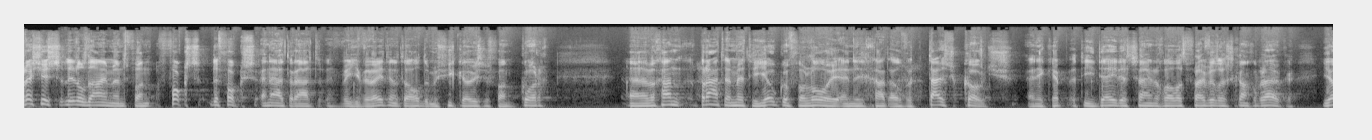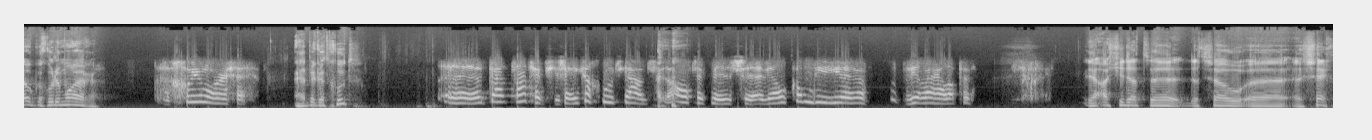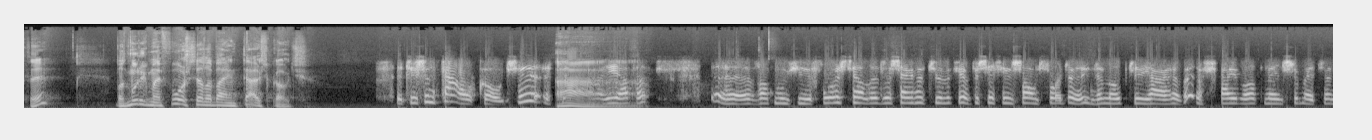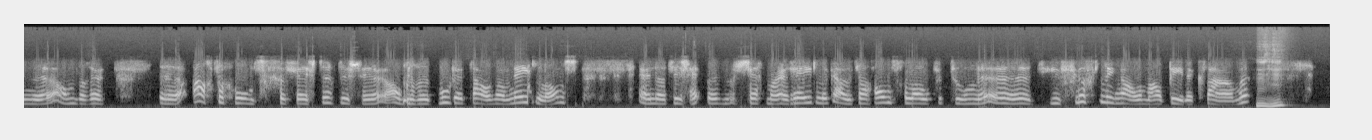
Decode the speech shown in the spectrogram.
Precious Little Diamond van Fox the Fox. En uiteraard, we weten het al, de muziekkeuze van Cor. Eh, we gaan praten met Joke van Looy en het gaat over thuiscoach. En ik heb het idee dat zij nog wel wat vrijwilligers kan gebruiken. Joke, goedemorgen. Goedemorgen. Heb ik het goed? Eh, dat, dat heb je zeker goed. Ja, er zijn altijd mensen eh, welkom die willen helpen. Ja, als je dat, dat zo zegt, hè? Wat moet ik mij voorstellen bij een thuiscoach? Het is een taalcoach. Hè? Het, Ah. ja, wat, eh, wat moet je je voorstellen? Er zijn natuurlijk, hebben zich in Zandvoort eh, in de loop der jaren eh, vrij wat mensen met een andere achtergrond gevestigd. Dus eh, andere moedertaal dan Nederlands. En dat is zeg maar redelijk uit de hand gelopen toen die vluchtelingen allemaal binnenkwamen.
